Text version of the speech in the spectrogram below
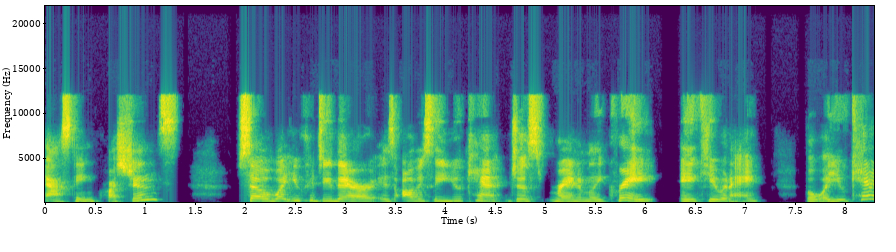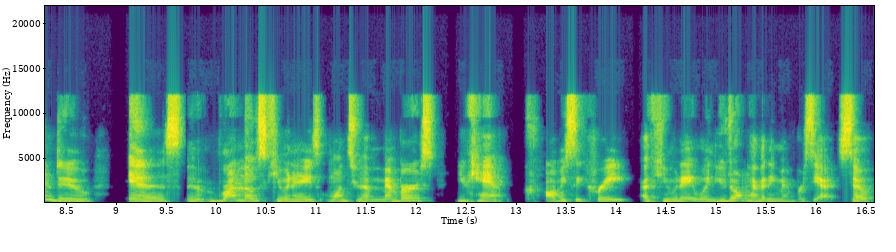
asking questions. So what you could do there is obviously you can't just randomly create a Q&A, but what you can do is uh, run those Q&As once you have members. You can't obviously create a Q&A when you don't have any members yet. So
